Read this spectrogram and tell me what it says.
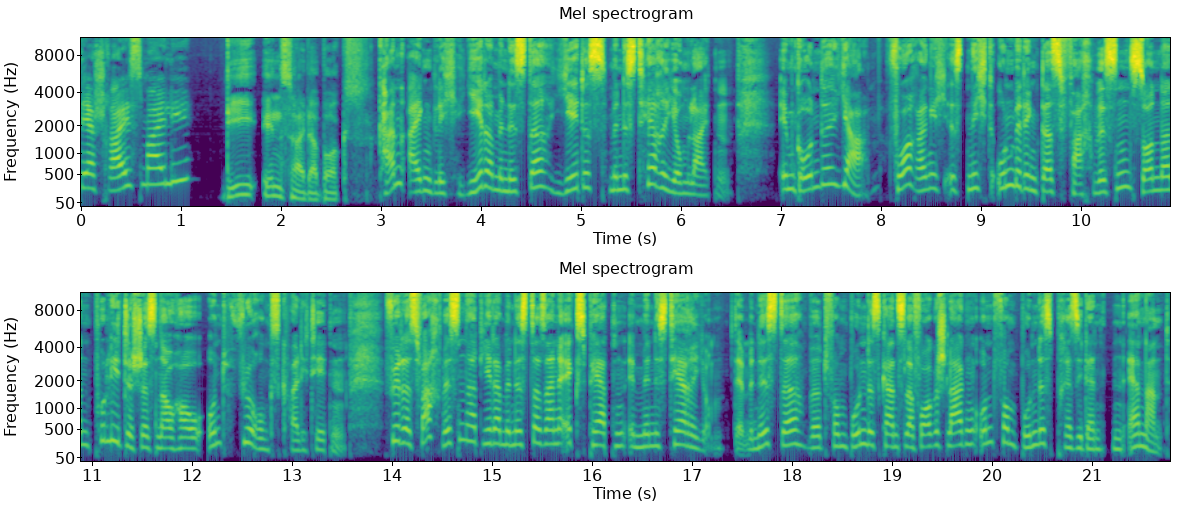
Der Schrei-Smiley. Die Insiderbox. Kann eigentlich jeder Minister jedes Ministerium leiten? Im Grunde ja. Vorrangig ist nicht unbedingt das Fachwissen, sondern politisches Know-how und Führungsqualitäten. Für das Fachwissen hat jeder Minister seine Experten im Ministerium. Der Minister wird vom Bundeskanzler vorgeschlagen und vom Bundespräsidenten ernannt.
